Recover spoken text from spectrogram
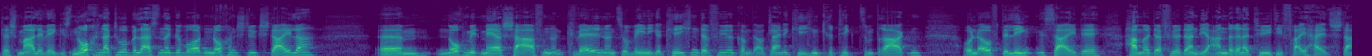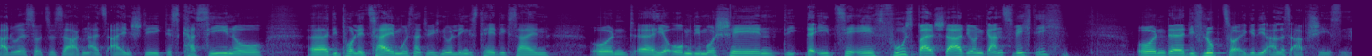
Der schmale Weg ist noch naturbelassener geworden, noch ein Stück steiler ähm, noch mit mehr Schafen und Quellen und so weniger Kirchen dafür, kommt auch kleine Kirchenkritik zum Tragen. Und auf der linken Seite haben wir dafür dann die andere, natürlich die Freiheitsstatue sozusagen als Einstieg, das Casino, äh, die Polizei muss natürlich nur linkstätig sein und äh, hier oben die Moscheen, die, der ICE, das Fußballstadion, ganz wichtig und äh, die Flugzeuge, die alles abschießen.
